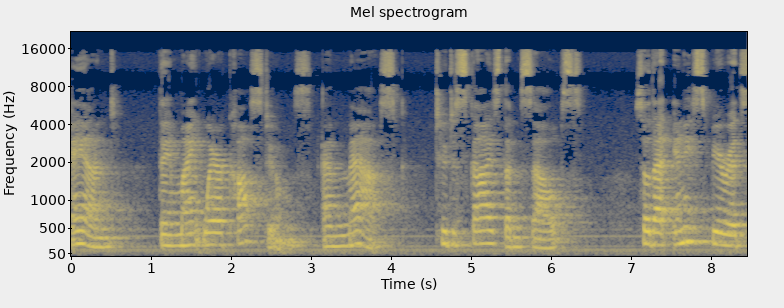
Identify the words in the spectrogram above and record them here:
And they might wear costumes and masks to disguise themselves so that any spirits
